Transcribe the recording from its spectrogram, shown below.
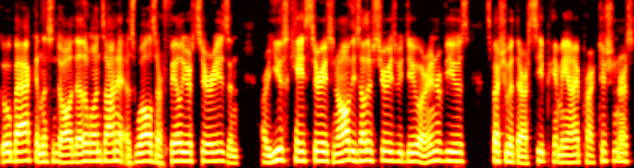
go back and listen to all the other ones on it, as well as our failure series and our use case series and all these other series we do, our interviews, especially with our CPMAI practitioners.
